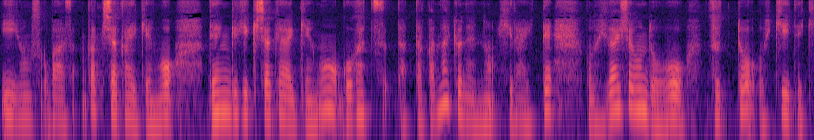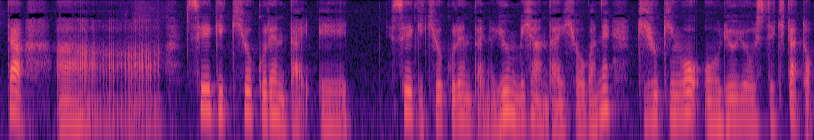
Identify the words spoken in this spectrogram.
イ・ヨンスおばあさんが記者会見を電撃記者会見を5月だったかな去年の開いてこの被害者運動をずっと率いてきたあ正義記憶連帯、えー正義記憶連帯のユン・ミヒャン代表がね寄付金を流用してきたと。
